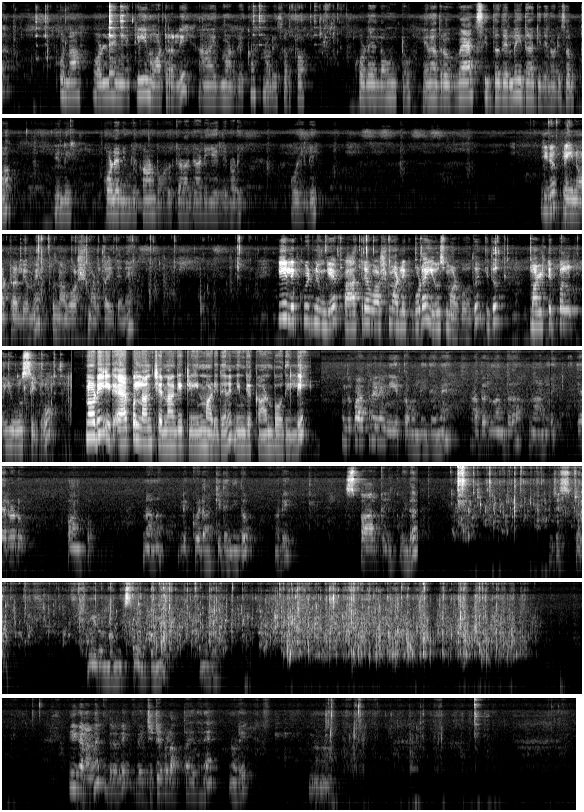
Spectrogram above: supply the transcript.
ಪುನಃ ಒಳ್ಳೆ ಕ್ಲೀನ್ ವಾಟರಲ್ಲಿ ಇದು ಮಾಡಬೇಕು. ನೋಡಿ, ಸ್ವಲ್ಪ ಕೊಳೆ ಎಲ್ಲ ಉಂಟು. ಏನಾದರೂ ವ್ಯಾಕ್ಸ್ ಇದ್ದದೆಲ್ಲ ಇದಾಗಿದೆ. ನೋಡಿ, ಸ್ವಲ್ಪ ಇಲ್ಲಿ ಕೊಳೆ ನಿಮಗೆ ಕಾಣ್ಬೋದು. ಕೆಳಗೆ ಅಡಿಯಲ್ಲಿ ನೋಡಿ. ಓ, ಇಲ್ಲಿ. ಈಗ ಕ್ಲೀನ್ ವಾಟ್ರಲ್ಲಿ ಒಮ್ಮೆ ಪುನಃ ವಾಶ್ ಮಾಡ್ತಾ ಇದ್ದೇನೆ. ಈ ಲಿಕ್ವಿಡ್ ನಿಮಗೆ ಪಾತ್ರೆ ವಾಶ್ ಮಾಡಲಿಕ್ಕೆ ಕೂಡ ಯೂಸ್ ಮಾಡ್ಬೋದು. ಇದು ಮಲ್ಟಿಪಲ್ ಯೂಸ್ ಇದು. ನೋಡಿ, ಈಗ ಆ್ಯಪಲ್ ನಾನು ಚೆನ್ನಾಗಿ ಕ್ಲೀನ್ ಮಾಡಿದ್ದೇನೆ. ನಿಮಗೆ ಕಾಣ್ಬೋದು ಇಲ್ಲಿ. ಒಂದು ಪಾತ್ರೆಯಲ್ಲಿ ನೀರು ತಗೊಂಡಿದ್ದೇನೆ. ಅದರ ನಂತರ ನಾನು ಎರಡು ಪಂಪ್ ನಾನು ಲಿಕ್ವಿಡ್ ಹಾಕಿದ್ದೇನೆ ಇದು. ನೋಡಿ ಸ್ಪಾರ್ಕ್ ಲಿಕ್ವಿಡ್ ಜಸ್ಟ್ ನೀರೊಂದು ಮಿಕ್ಸ್ ಮಾಡ್ತೇನೆ. ನೋಡಿ. ಈಗ ನಾನು ಇದರಲ್ಲಿ ವೆಜಿಟೇಬಲ್ ಹಾಕ್ತಾ ಇದ್ದೇನೆ. ನೋಡಿ.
